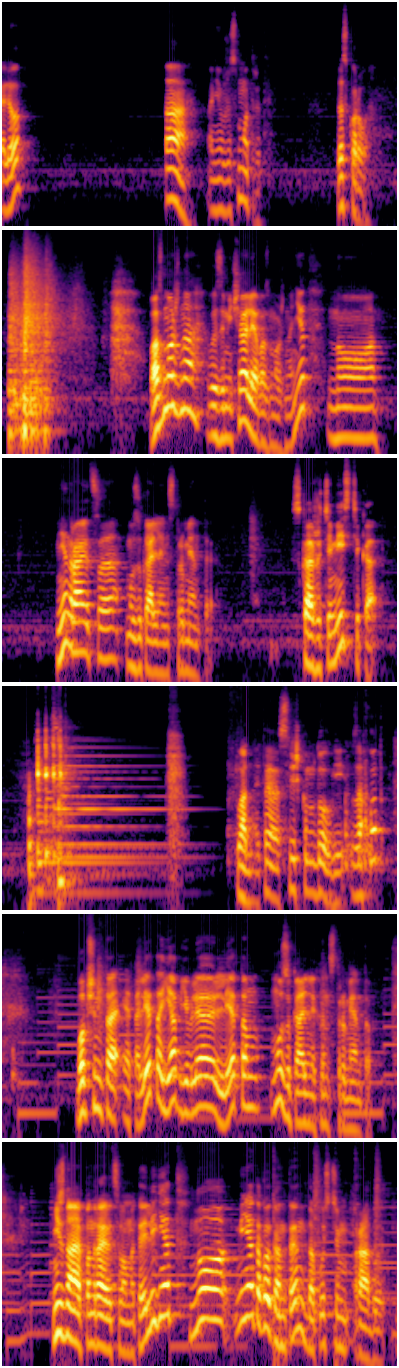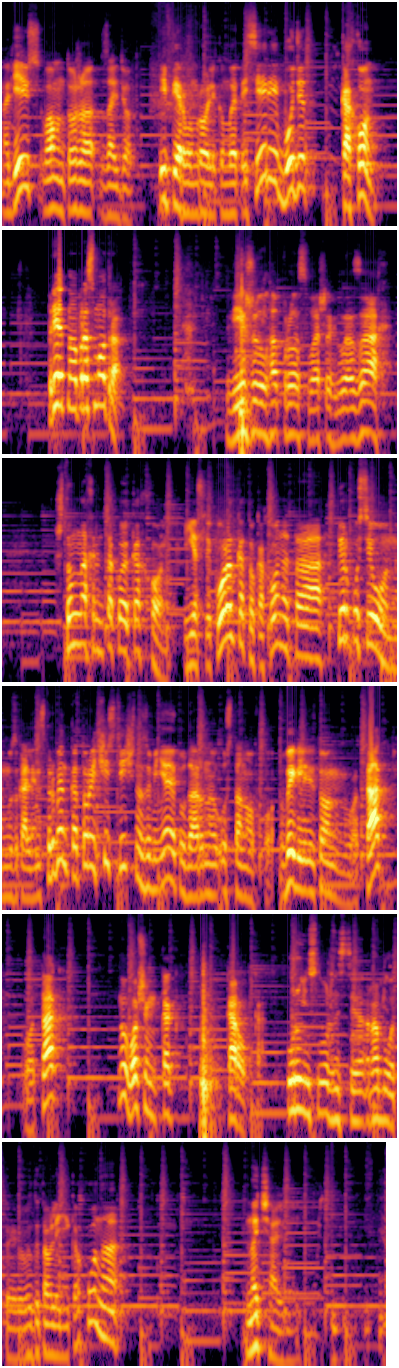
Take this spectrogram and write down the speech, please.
Алло? А, они уже смотрят. До скорого. Возможно, вы замечали, а возможно нет, но мне нравятся музыкальные инструменты. Скажете мистика? Ладно, это слишком долгий заход. В общем-то, это лето я объявляю летом музыкальных инструментов. Не знаю, понравится вам это или нет, но меня такой контент, допустим, радует. Надеюсь, вам он тоже зайдет. И первым роликом в этой серии будет кахон. Приятного просмотра! Вижу вопрос в ваших глазах. Что нахрен такое кахон? Если коротко, то кахон это перкуссионный музыкальный инструмент, который частично заменяет ударную установку. Выглядит он вот так, вот так, ну, в общем, как коробка. Уровень сложности работы в изготовлении кахона начальный.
